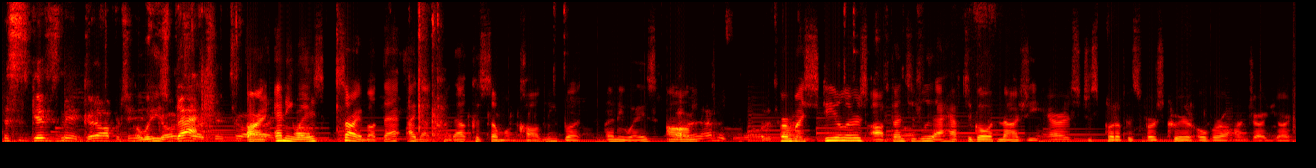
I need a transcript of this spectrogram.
This is, gives me a good opportunity. Oh, to he's go back. start shit to- All right. um, Anyways, sorry about that. I got cut out because someone called me. But anyways, oh, um, that happens to me all the for my. Steelers, offensively, I have to go with Najee Harris. Just put up his first career over a hundred yard,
